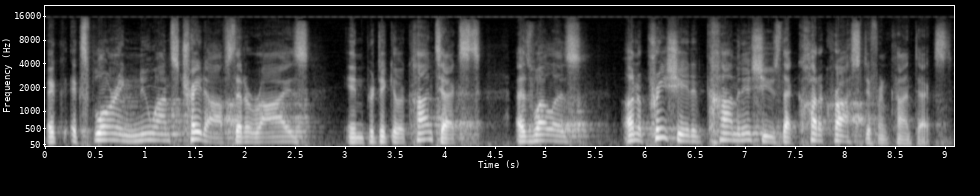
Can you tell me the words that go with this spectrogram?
exploring nuanced trade offs that arise in particular contexts, as well as unappreciated common issues that cut across different contexts.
